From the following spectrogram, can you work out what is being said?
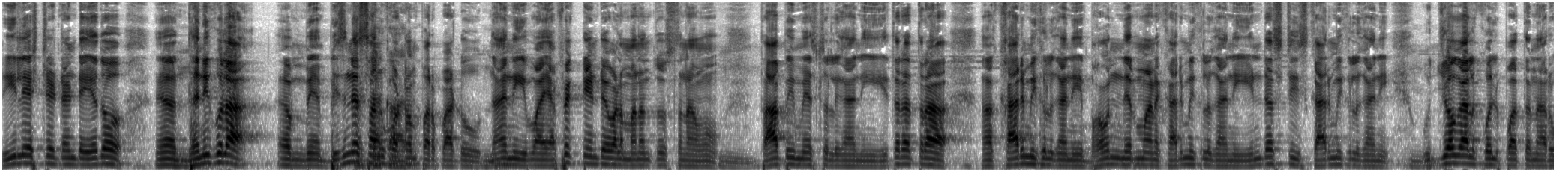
రియల్ ఎస్టేట్ అంటే ఏదో ధనికుల బిజినెస్ అనుకోవటం పొరపాటు. దాని ఎఫెక్ట్ ఏంటో ఇవాళ మనం చూస్తున్నాము. తాపీ మేస్తులు కానీ ఇతరత్ర కార్మికులు కానీ భవన నిర్మాణ కార్మికులు కానీ ఇండస్ట్రీస్ కార్మికులు కానీ ఉద్యోగాలు కోల్పోతున్నారు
